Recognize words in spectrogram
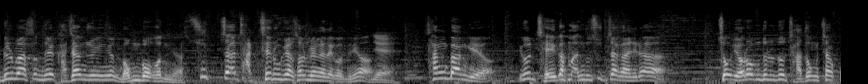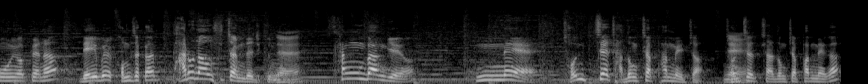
늘 말씀드린 가장 중요한 건 넘버거든요. 숫자 자체로 그냥 설명해야 되거든요. 예. 상반기예요. 이건 제가 만든 숫자가 아니라 저 여러분들도 자동차 공유협회나 네이버에 검색하면 바로 나온 숫자입니다 지금. 네. 상반기예요. 국내 전체 자동차 판매죠. 네. 전체 자동차 판매가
